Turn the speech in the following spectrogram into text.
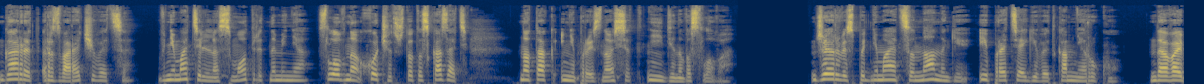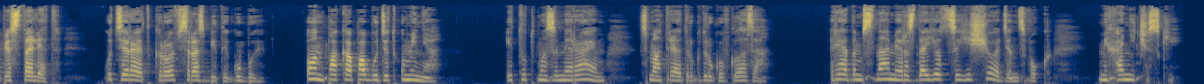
Гаррет разворачивается, внимательно смотрит на меня, словно хочет что-то сказать, но так и не произносит ни единого слова. Джервис поднимается на ноги и протягивает ко мне руку. «Давай пистолет!» Утирает кровь с разбитой губы. Он пока побудет у меня. И тут мы замираем, смотря друг другу в глаза. Рядом с нами раздается еще один звук. Механический.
